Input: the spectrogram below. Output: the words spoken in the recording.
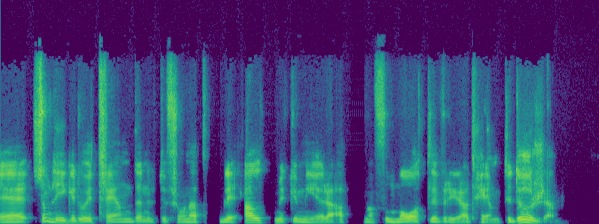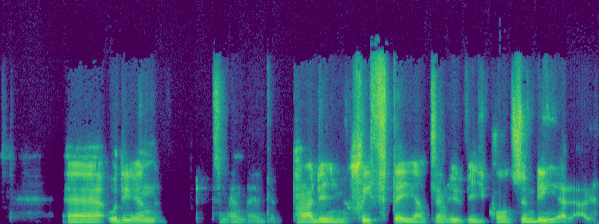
eh, som ligger då i trenden utifrån att bli allt mycket mer att man får mat levererad hem till dörren. Eh, och det är en, liksom en, en paradigmskifte egentligen hur vi konsumerar.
